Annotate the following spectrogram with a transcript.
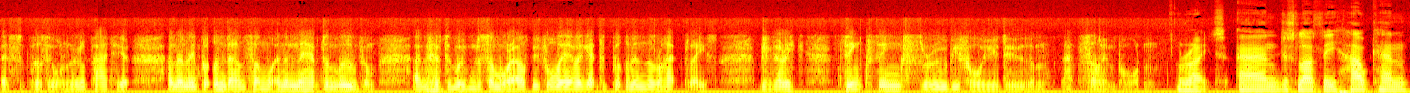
I suppose they want a little patio, and then they put them down somewhere, and then they have to move them, and they have to move them to somewhere else before they ever get to put them in the right place. Be very, think things through before you do them. That's so important. Right. And just lastly, how can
